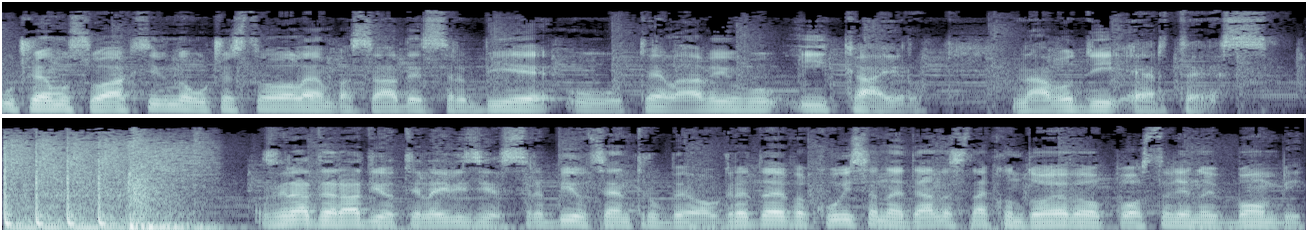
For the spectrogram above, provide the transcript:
u čemu su aktivno učestvovale ambasade Srbije u Tel Avivu i Kairu, navodi RTS. Zgrada radio televizija Srbije u centru Beograda evakuisana je danas nakon dojave o postavljenoj bombi,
